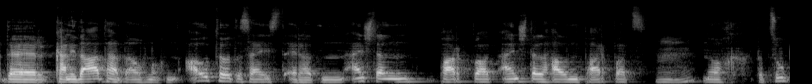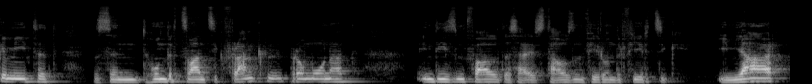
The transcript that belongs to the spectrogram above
Der Kandidat hat auch noch ein Auto, das heißt, er hat einen Einstellparkplatz, Einstellhallenparkplatz mhm. noch dazu gemietet. Das sind 120 Franken pro Monat in diesem Fall, das heißt 1440 im Jahr.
